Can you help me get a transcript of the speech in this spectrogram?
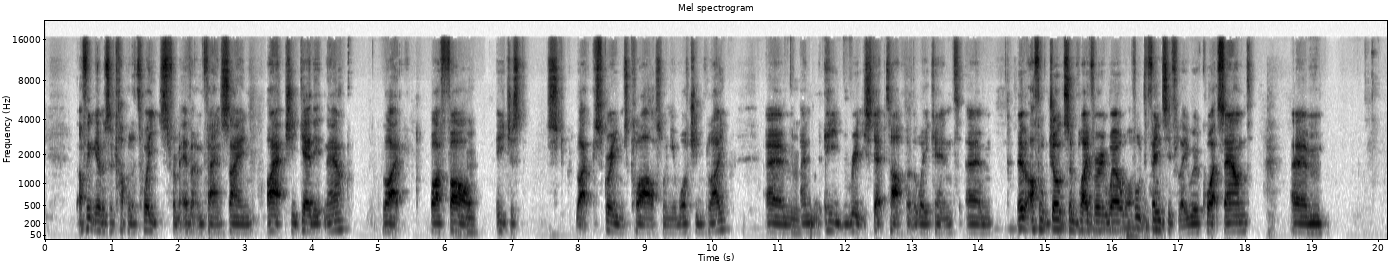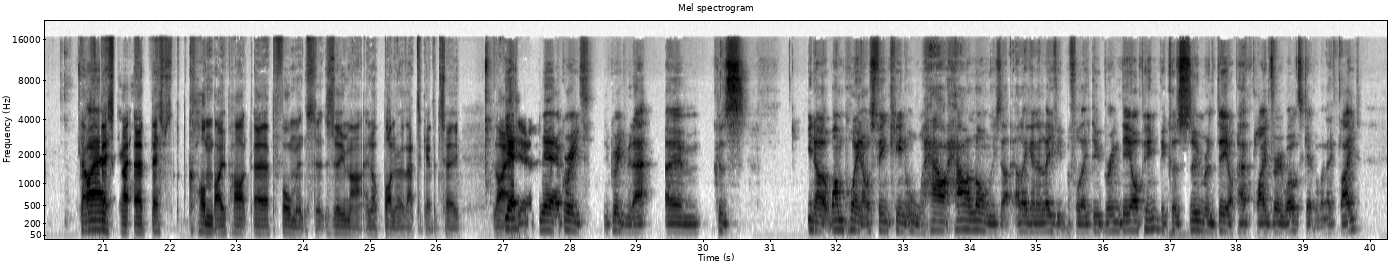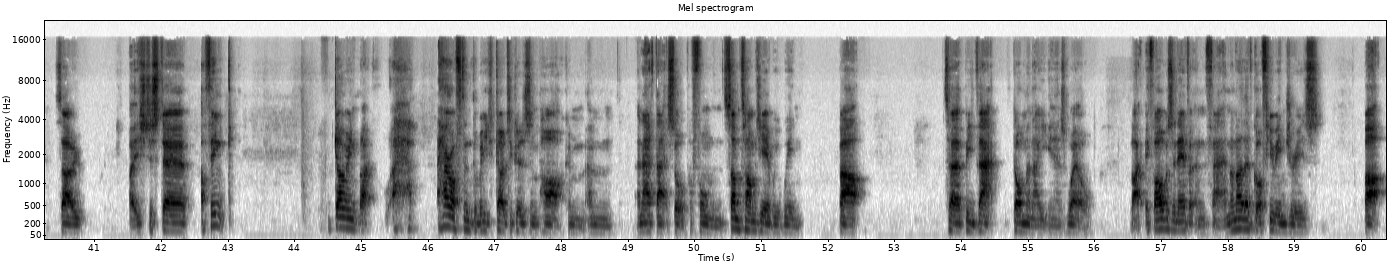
I think there was a couple of tweets from Everton fans saying, "I actually get it now." Like by far, Mm. he just like screams class when you watch him play. Um, Mm. and he really stepped up at the weekend. Um, I thought Johnson played very well. I thought defensively we were quite sound. Um, That was I- best, uh, best combo part uh, performance that Zouma and Ogbonna have had together too. Like, yeah, Yeah. yeah, agreed, agreed with that. Um, because you know, at one point I was thinking, oh, how how long is that? Are they going to leave it before they do bring Diop in? Because Zouma and Diop have played very well together when they've played. So it's just, uh, I think, going like, how often do we go to Goodison Park and and and have that sort of performance? Sometimes, yeah, we win, but to be that dominating as well like if I was an Everton fan, I know they've got a few injuries, but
